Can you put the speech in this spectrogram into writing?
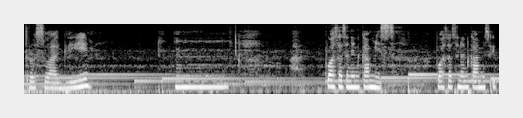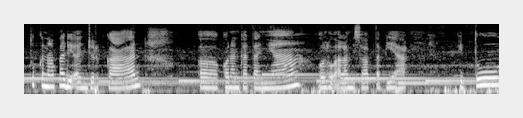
Terus lagi hmm, puasa Senin Kamis. Puasa Senin Kamis itu kenapa dianjurkan? Uh, konon katanya walau alam bisawab tapi ya itu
